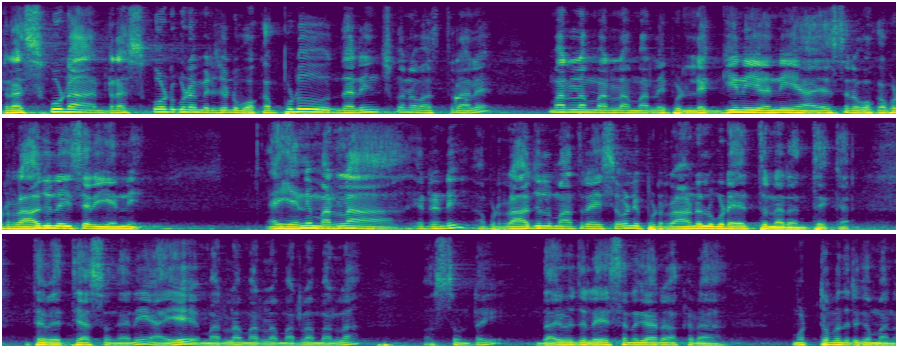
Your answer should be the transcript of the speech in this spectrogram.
డ్రెస్ కూడా డ్రెస్ కోడ్ కూడా మీరు చూడండి ఒకప్పుడు ధరించుకున్న వస్త్రాలే మరలా మరలా మరలా. ఇప్పుడు లెగ్గిని ఇవన్నీ వేస్తారు. ఒకప్పుడు రాజులు వేసారు ఇవన్నీ అవన్నీ మరలా ఏంటండి? అప్పుడు రాజులు మాత్రం వేసేవాళ్ళు ఇప్పుడు రాణులు కూడా ఎత్తున్నారు అంతే అంతే వ్యత్యాసం కానీ అయ్యే మరలా మరలా మరలా మరలా వస్తుంటాయి. దైవజుల ఏసన్ గారు అక్కడ మొట్టమొదటిగా మన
